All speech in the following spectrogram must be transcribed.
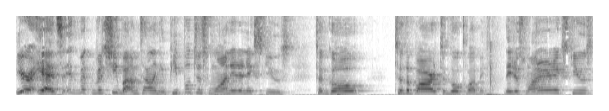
You're yeah it's it, but but sheba i'm telling you people just wanted an excuse to go to the bar to go clubbing. They just wanted an excuse.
